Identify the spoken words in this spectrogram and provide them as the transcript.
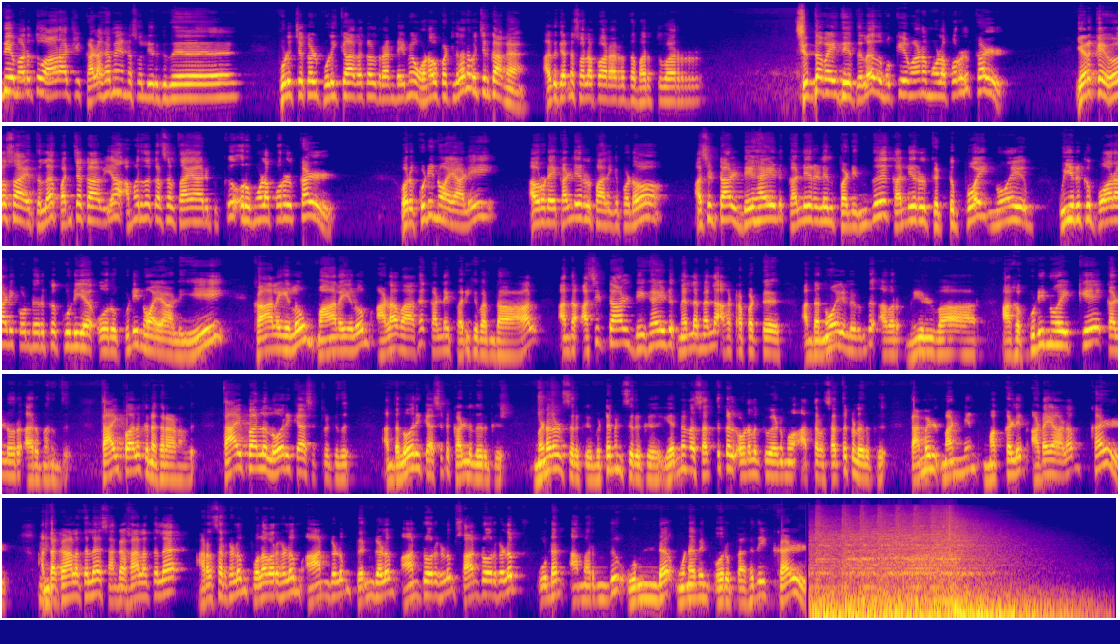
இந்திய மருத்துவ ஆராய்ச்சி கழகமே என்ன சொல்லியிருக்குது? புளிச்சக்கள் புளிக்காதக்கள் ரெண்டையுமே உணவு பட்டியல தானே வச்சிருக்காங்க. அதுக்கு என்ன சொல்ல போறாரு இந்த மருத்துவர்? சித்த வைத்தியத்தில் அது முக்கியமான மூலப்பொருள் கள் இயற்கை விவசாயத்தில் பஞ்சகாவியா அமிர்த கரிசல் தயாரிப்புக்கு ஒரு மூலப்பொருள் கள் ஒரு குடிநோயாளி அவருடைய கல்லீரல் பாதிக்கப்படும். அசிட்டால் டிஹைடு கல்லீரலில் படிந்து கல்லீரல் கெட்டுப்போய் நோய் உயிருக்கு போராடி கொண்டு இருக்கக்கூடிய ஒரு குடிநோயாளி காலையிலும் மாலையிலும் அளவாக கல்லை பருகி வந்தால் அந்த அசிட்டால் டிகைடு மெல்ல மெல்ல அகற்றப்பட்டு அந்த நோயிலிருந்து அவர் மீழ்வார் ஆக குடிநோய்க்கே கல் ஒரு அருமருந்து. தாய்ப்பாலுக்கு நகரானது. தாய்ப்பாலில் லோரிக் ஆசிட் இருக்குது. அந்த லோரிக் ஆசிட் கல்லில் இருக்கு. மினரல்ஸ் இருக்கு விட்டமின்ஸ் இருக்கு. என்னென்ன சத்துக்கள் உடலுக்கு வேணுமோ அத்தனை சத்துக்கள் இருக்கு. தமிழ் மண்ணின் மக்களின் அடையாளம் கள் அந்த காலத்துல சங்க காலத்துல அரசர்களும் புலவர்களும் ஆண்களும் பெண்களும் ஆன்றோர்களும் சான்றோர்களும் உடன் அமர்ந்து உண்ட உணவின் ஒரு பகுதி கள்.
